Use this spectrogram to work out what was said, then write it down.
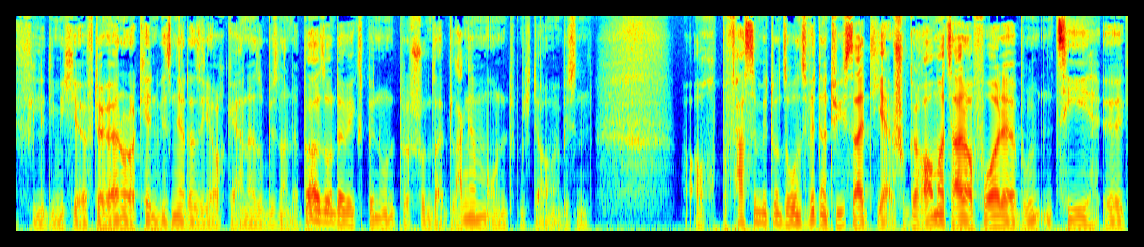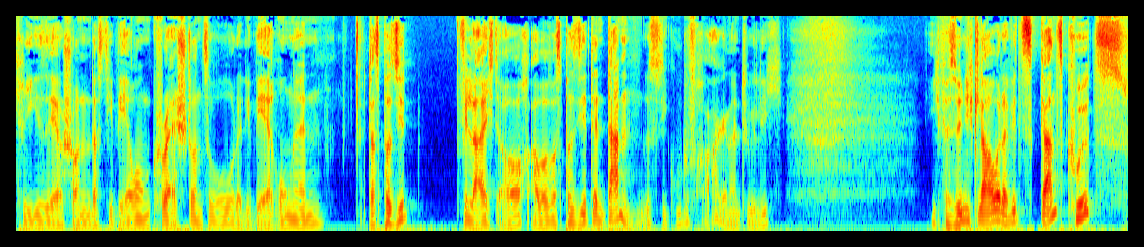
viele, die mich hier öfter hören oder kennen, wissen ja, dass ich auch gerne so ein bisschen an der Börse unterwegs bin und schon seit langem und mich da auch ein bisschen auch befasse mit und so. Und es wird natürlich seit ja schon geraumer Zeit auch vor der berühmten C-Krise ja schon, dass die Währung crasht und so oder die Währungen. Das passiert vielleicht auch, aber was passiert denn dann? Das ist die gute Frage natürlich. Ich persönlich glaube, da wird es ganz kurz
